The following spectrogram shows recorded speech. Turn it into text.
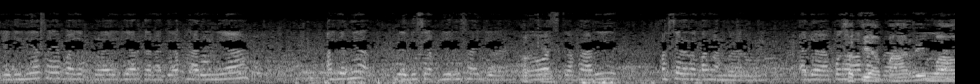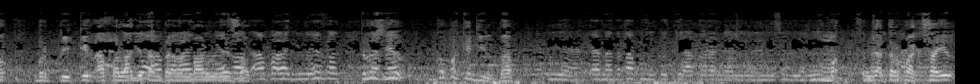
jadinya saya banyak belajar karena tiap harinya akhirnya jadi siap diri saja bahwa Oke. setiap hari pasti ada tantangan baru. Ada pengalaman setiap baru. hari Iya. mau berpikir apalagi Iya, tantangan apalagi baru besok. Apalagi besok. Terus Karena- yuk, kok pakai jilbab? Iya, karena tetap mengikuti aturan dari ini sendiri. Ma- Semakin Nggak terpaksa yuk.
